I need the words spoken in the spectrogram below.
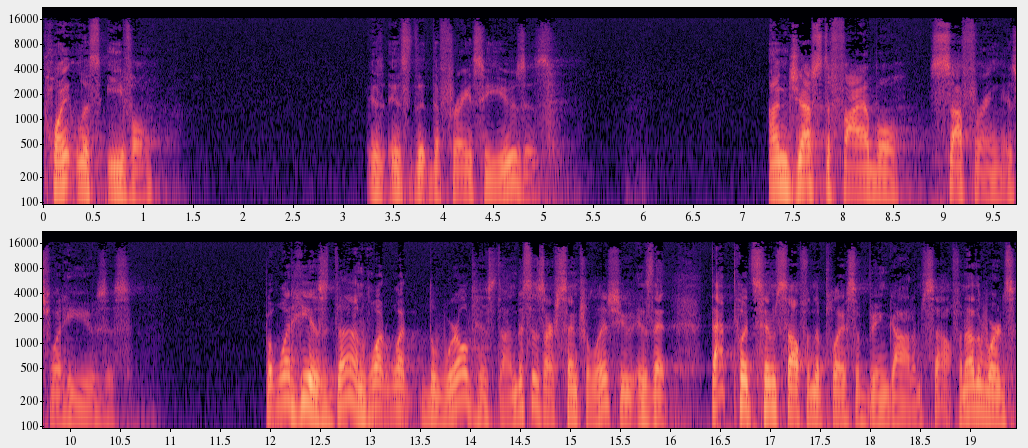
Pointless evil is, is the, the phrase he uses. Unjustifiable suffering is what he uses. But what he has done, what, what the world has done, this is our central issue, is that that puts himself in the place of being God himself. In other words,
